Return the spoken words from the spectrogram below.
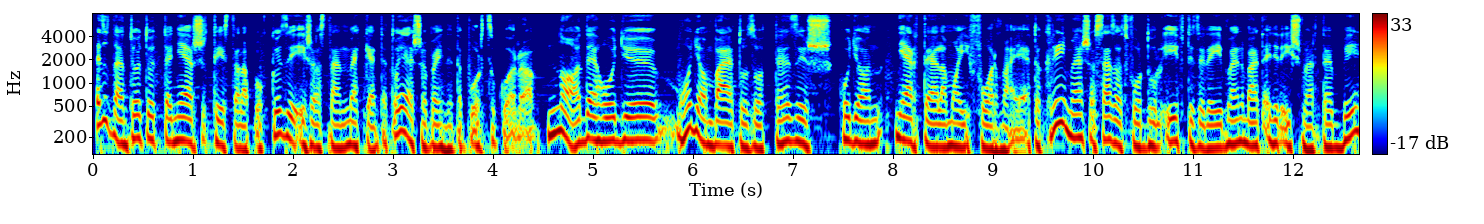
Ezután töltötte nyers tésztalapok közé, és aztán megkente tojásra, beintette porcukorra. Na, de hogy ö, hogyan változott ez, és hogyan nyerte el a mai formáját? A krémes a századforduló évtizedeiben vált egyre ismertebbé,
